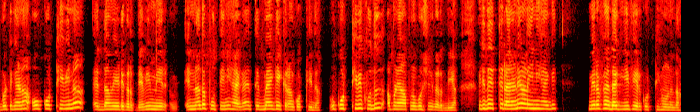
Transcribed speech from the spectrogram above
ਬਟ ਕਹਿਣਾ ਉਹ ਕੋਠੀ ਵੀ ਨਾ ਇਦਾਂ ਵੇਟ ਕਰਦੇ ਆ ਵੀ ਮੇਰੇ ਇਹਨਾਂ ਦਾ ਪੁੱਤੀ ਨਹੀਂ ਹੈਗਾ ਇੱਥੇ, ਮੈਂ ਕੀ ਕਰਾਂ ਕੋਠੀ ਦਾ? ਉਹ ਕੋਠੀ ਵੀ ਖੁਦ ਆਪਣੇ ਆਪ ਨੂੰ ਕੁਐਸਚਨ ਕਰਦੀ ਆ ਵੀ ਜਦੋਂ ਇੱਥੇ ਰਹਿਣ ਵਾਲੇ ਹੀ ਨਹੀਂ ਹੈਗੇ, ਮੇਰਾ ਫਾਇਦਾ ਕੀ ਹੈ ਫੇਰ ਕੋਠੀ ਹੋਣ ਦਾ?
